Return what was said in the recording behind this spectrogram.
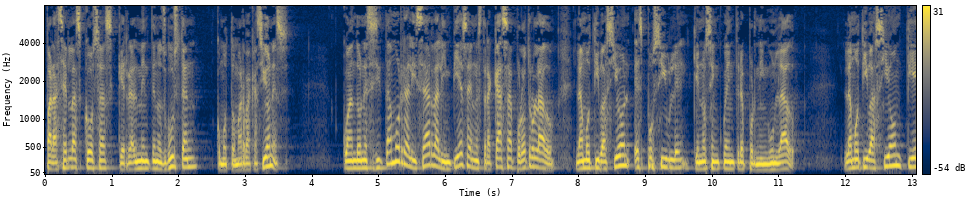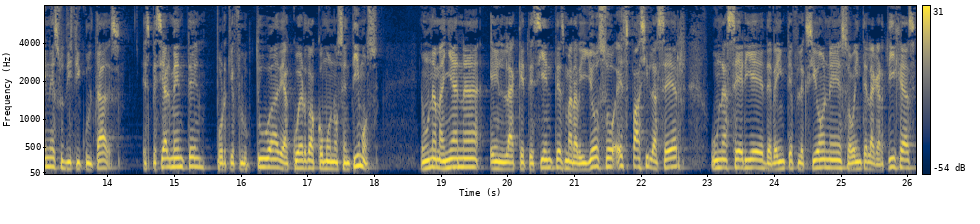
para hacer las cosas que realmente nos gustan, como tomar vacaciones. Cuando necesitamos realizar la limpieza de nuestra casa, por otro lado, la motivación es posible que no se encuentre por ningún lado. La motivación tiene sus dificultades, especialmente porque fluctúa de acuerdo a cómo nos sentimos. En una mañana en la que te sientes maravilloso, es fácil hacer una serie de 20 flexiones o 20 lagartijas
